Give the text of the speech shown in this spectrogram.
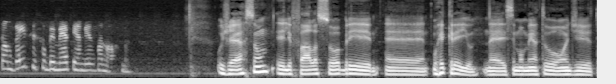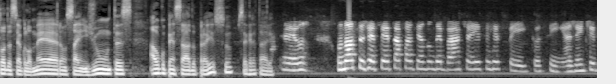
também se submetem à mesma norma. O Gerson, ele fala sobre é, o recreio, né? Esse momento onde todas se aglomeram, saem juntas. Algo pensado para isso, secretária? É, o nosso GT está fazendo um debate a esse respeito. Assim, a gente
